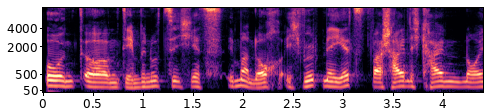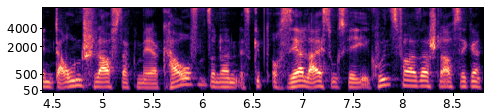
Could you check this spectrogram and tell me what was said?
Und ähm, den benutze ich jetzt immer noch. Ich würde mir jetzt wahrscheinlich keinen neuen Daunenschlafsack mehr kaufen, sondern es gibt auch sehr leistungsfähige Kunstfaserschlafsäcke,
